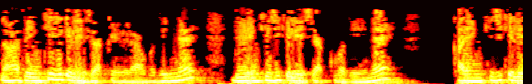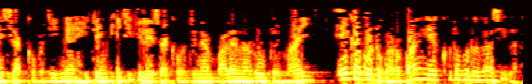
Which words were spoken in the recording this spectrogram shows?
නාසයෙන් කිසි කෙලෙසයක් ඒ වෙලාව උපදින්නේ නෑ. දිවෙන් කිසි කෙලෙසයක් උපදින්නේ නෑ. කයෙන් කිසි කෙලෙසයක් උපදින්නේ නෑ හිතෙන් කිසි කෙලෙසයක් උපදින්නේ බලන රූපෙමයි ඒක කොට කරපන් ඒක කොට කරගසිලා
